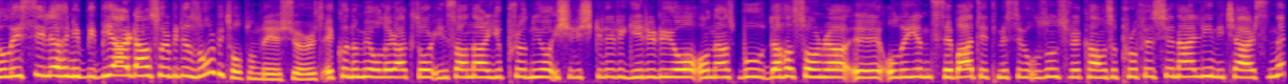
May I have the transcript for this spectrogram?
dolayısıyla hani bir, bir yerden sonra bir de zor bir toplumda yaşıyoruz. Ekonomi olarak zor. insanlar yıpranıyor. iş ilişkileri geriliyor. Ondan bu daha sonra e, olayın sebat etmesi ve uzun süre kalması profesyonelliğin içerisinde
